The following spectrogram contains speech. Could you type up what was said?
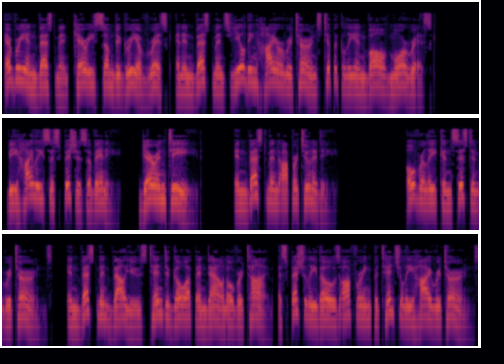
Every investment carries some degree of risk, and investments yielding higher returns typically involve more risk. Be highly suspicious of any guaranteed investment opportunity. Overly consistent returns. Investment values tend to go up and down over time, especially those offering potentially high returns.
